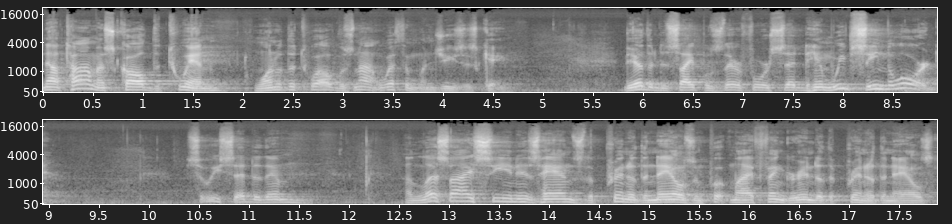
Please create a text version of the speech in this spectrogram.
Now, Thomas, called the twin, one of the twelve, was not with them when Jesus came. The other disciples therefore said to him, We've seen the Lord. So he said to them, Unless I see in his hands the print of the nails and put my finger into the print of the nails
